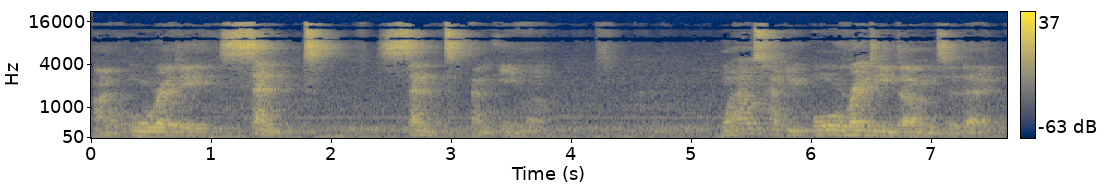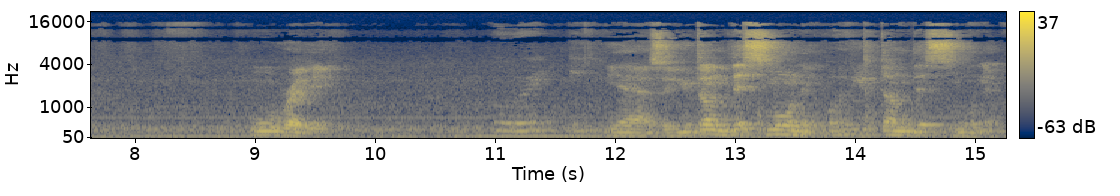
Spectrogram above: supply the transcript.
I've already sent sent an email. What else have you already done today? Already. Already. Yeah, so you've done this morning. What have you done this morning?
